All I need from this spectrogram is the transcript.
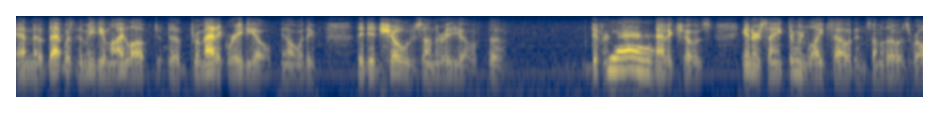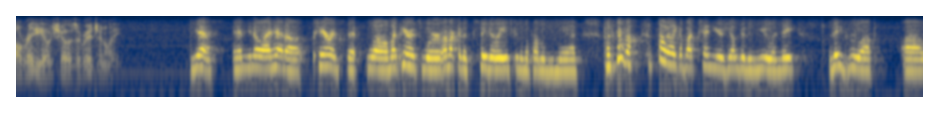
and uh, that was the medium I loved, the dramatic radio. You know, where they they did shows on the radio, the different Yeah. dramatic shows, Inner Sanctum Yeah. and Lights Out, and some of those were all radio shows originally. Yes, and you know, I had uh, parents that, well, my parents were, I'm not going to say their age because they'll probably be mad, but they're about, probably like about 10 years younger than you, and they they grew up uh,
